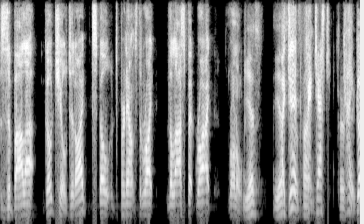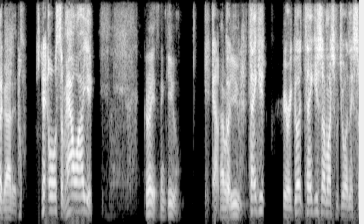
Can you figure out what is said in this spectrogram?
Zabala Goetschel. Did I spell pronounce the right the last bit right, Ronald? Yes, yes. I did. Fantastic. Perfect. Okay, You good. got it. Awesome. How are you? Great. Thank you. Yeah, How good. are you? Thank you. Very good. Thank you so much for joining us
